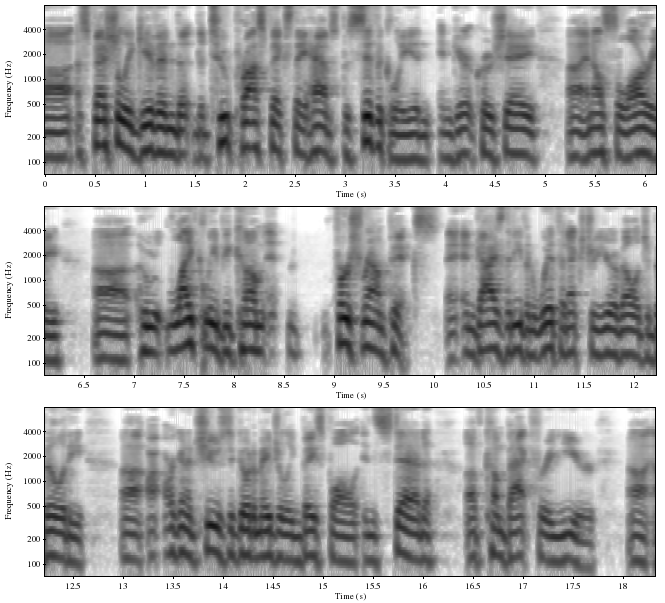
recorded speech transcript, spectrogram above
uh, especially given the, the two prospects they have specifically in, in Garrett Crochet uh, and Al Soularie. Uh, who likely become first round picks and guys that even with an extra year of eligibility uh, are, are going to choose to go to Major League Baseball instead of come back for a year. Uh,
